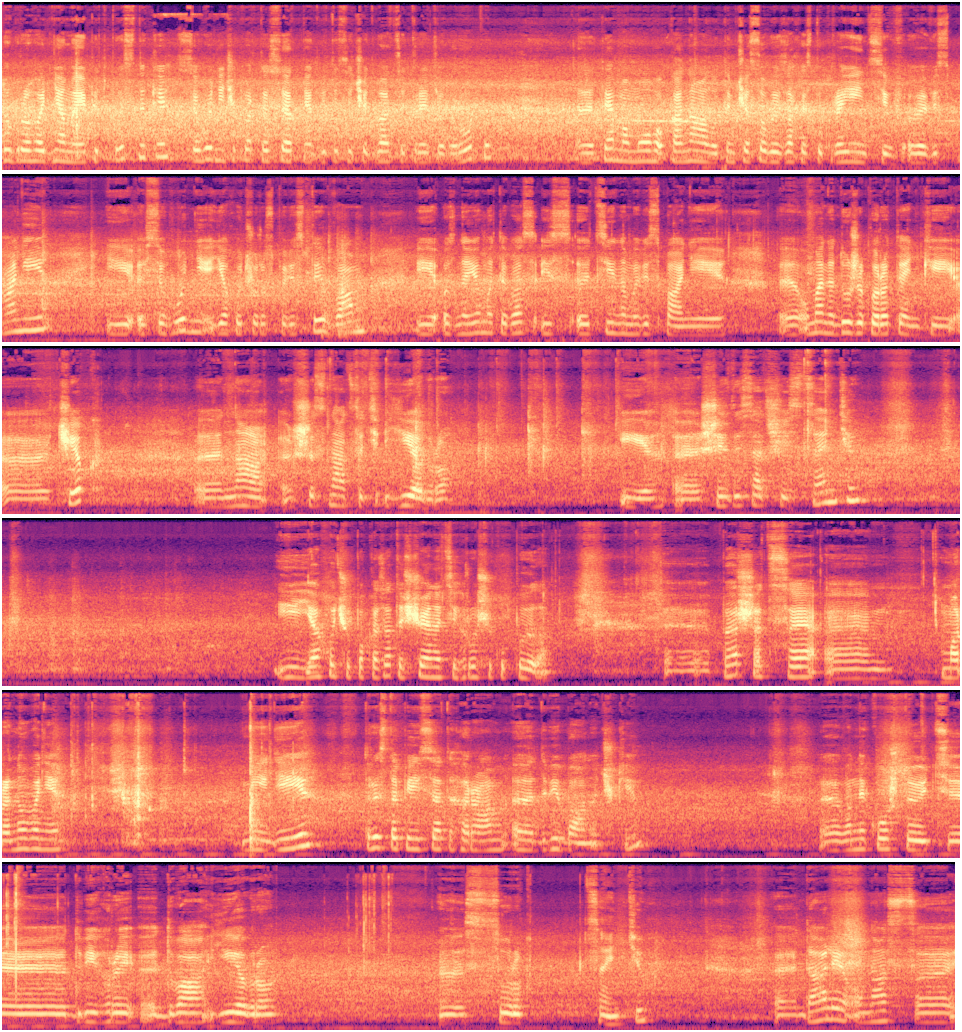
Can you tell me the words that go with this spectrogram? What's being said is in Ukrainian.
Доброго дня, мої підписники. Сьогодні 4 серпня 2023 року. Е, Тема мого каналу Тимчасовий захист українців е, в Іспанії. І сьогодні я хочу розповісти вам і ознайомити вас із е, цінами в Іспанії. У мене дуже коротенький чек на 16 євро і е, 66 центів. І я хочу показати, що я на ці гроші купила. Е, Перша це е, мариновані мідії 350 грам, е, дві баночки. Вони коштують е, 2, гри, е, 2 євро е, 40 центів. Далі у нас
